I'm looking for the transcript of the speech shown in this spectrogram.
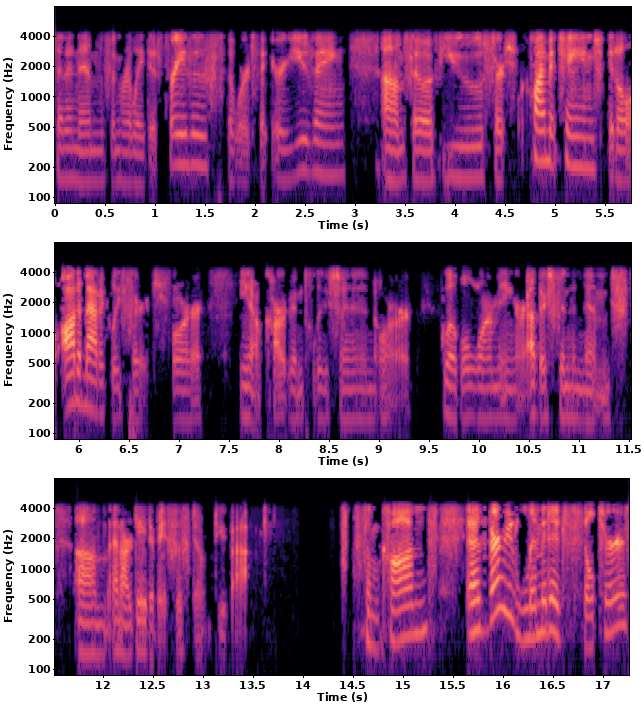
synonyms and related phrases, the words that you're using. Um, so if you search for climate change, it'll automatically search for, you know, carbon pollution or global warming or other synonyms, um, and our databases don't do that some cons. It has very limited filters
